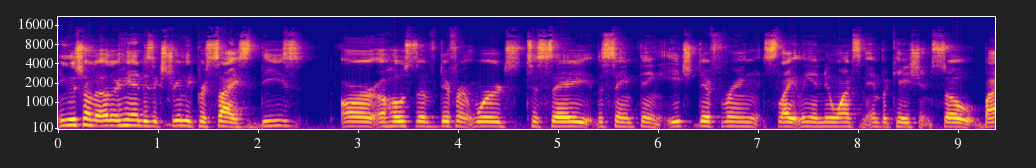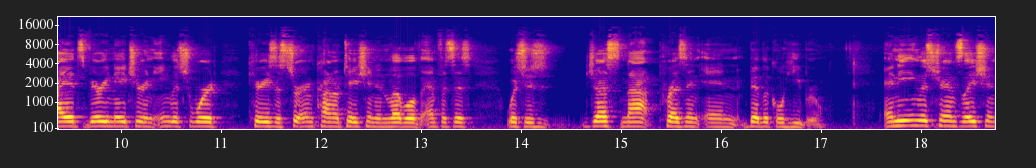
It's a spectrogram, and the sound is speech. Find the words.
English, on the other hand, is extremely precise. These are a host of different words to say the same thing, each differing slightly in nuance and implication. So, by its very nature, an English word carries a certain connotation and level of emphasis which is just not present in biblical Hebrew. Any English translation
